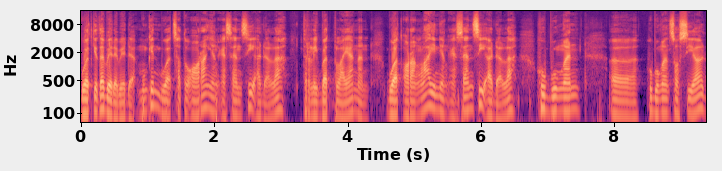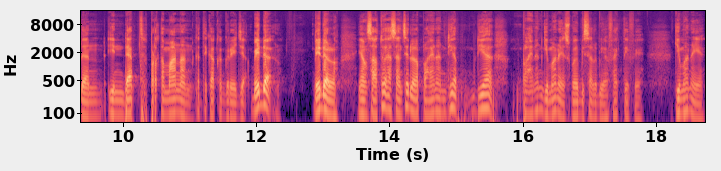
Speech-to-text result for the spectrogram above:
Buat kita beda-beda. Mungkin buat satu orang yang esensi adalah terlibat pelayanan. Buat orang lain yang esensi adalah hubungan uh, hubungan sosial dan in-depth pertemanan ketika ke gereja. Beda. Beda loh. Yang satu esensi adalah pelayanan. Dia dia pelayanan gimana ya supaya bisa lebih efektif ya? Gimana ya?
